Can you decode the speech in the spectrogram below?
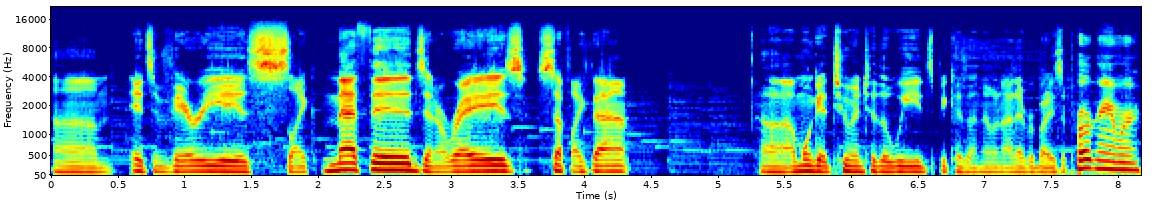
Um, it's various like methods and arrays, stuff like that. Uh, I won't get too into the weeds because I know not everybody's a programmer,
